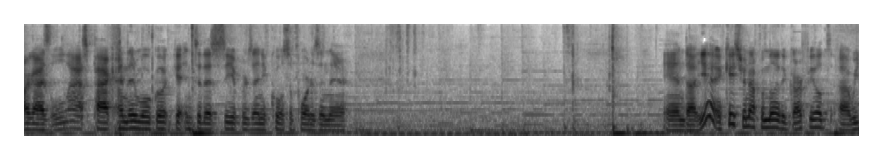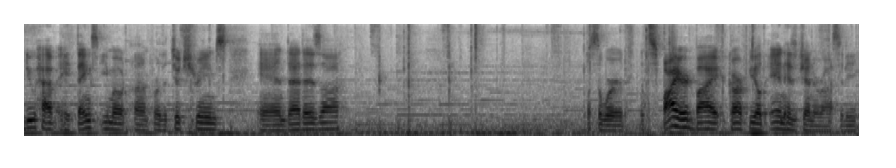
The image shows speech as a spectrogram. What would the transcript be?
Alright guys, last pack, and then we'll go get into this, see if there's any cool supporters in there. And uh, yeah, in case you're not familiar with Garfield, uh, we do have a thanks emote um, for the Twitch streams, and that is uh, what's the word? Inspired by Garfield and his generosity.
